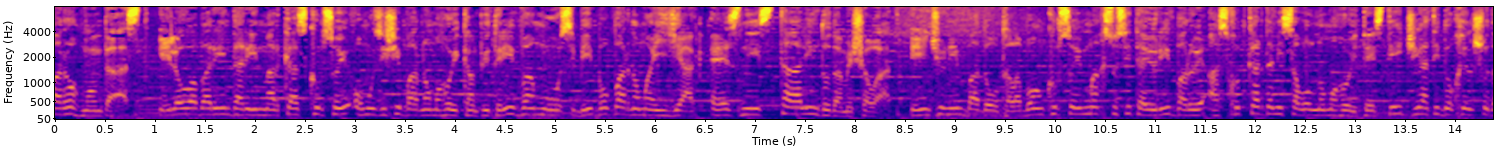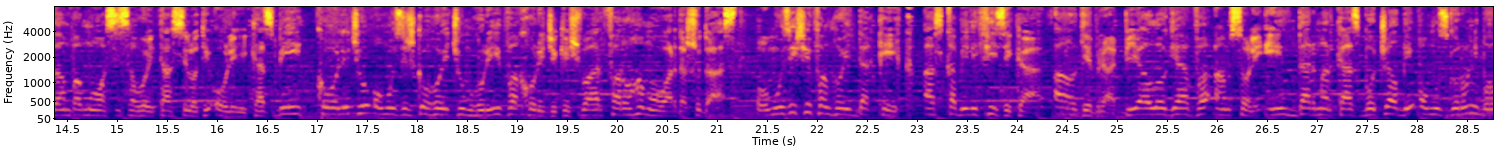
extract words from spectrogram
ба роҳ мондааст. Илова бар ин дар ин марказ курсҳои омӯзиши барномаҳои компютерӣ ва муносибӣ бо барномаи як с низ таълим дода мешавад. Инчунин ба довталабон курсҳои махсуси тайёрӣ барои аз худ кардани саволномаҳои тестӣ ҷиҳати дохил шудан ба муассисаҳои таҳсилоти олии касбӣ коллеҷу омӯзишгоҳҳои ҷумҳурӣ ва хориҷи кишвар фароҳам оварда шудааст. омӯзиши фанҳои дақиқ аз қабили физика алгебра биология ва амсоли ин дар марказ бо ҷалби омӯзгорони бо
